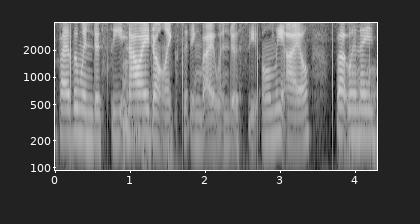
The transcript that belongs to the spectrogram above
by the window seat. Now I don't like sitting by a window seat, only aisle. But when I oh.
